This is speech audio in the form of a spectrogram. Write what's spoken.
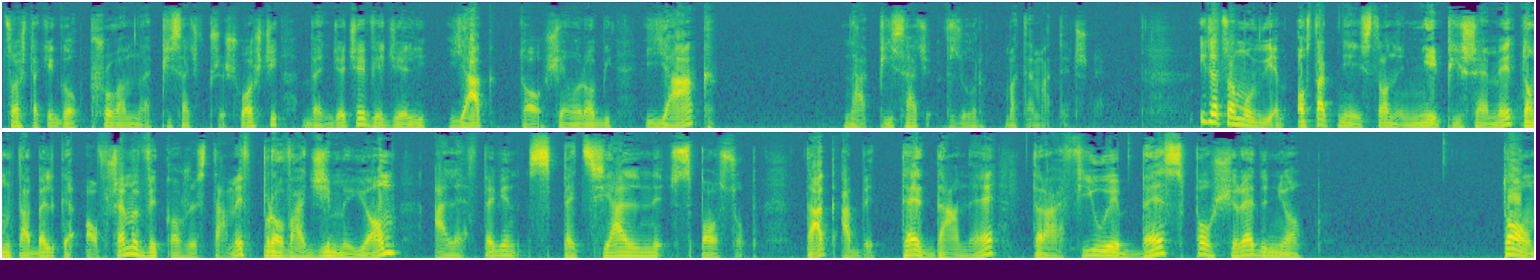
coś takiego przyszło Wam napisać w przyszłości, będziecie wiedzieli, jak to się robi. Jak napisać wzór matematyczny. I to co mówiłem, ostatniej strony nie piszemy, tą tabelkę owszem wykorzystamy, wprowadzimy ją, ale w pewien specjalny sposób, tak aby te dane trafiły bezpośrednio to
